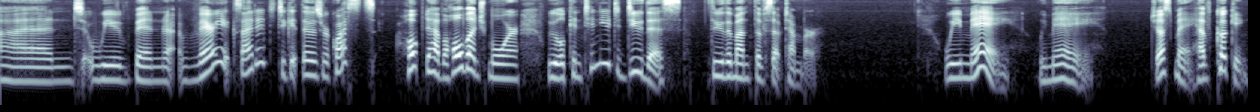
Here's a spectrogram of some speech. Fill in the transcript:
And we've been very excited to get those requests. Hope to have a whole bunch more. We will continue to do this through the month of September. We may, we may, just may have cooking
